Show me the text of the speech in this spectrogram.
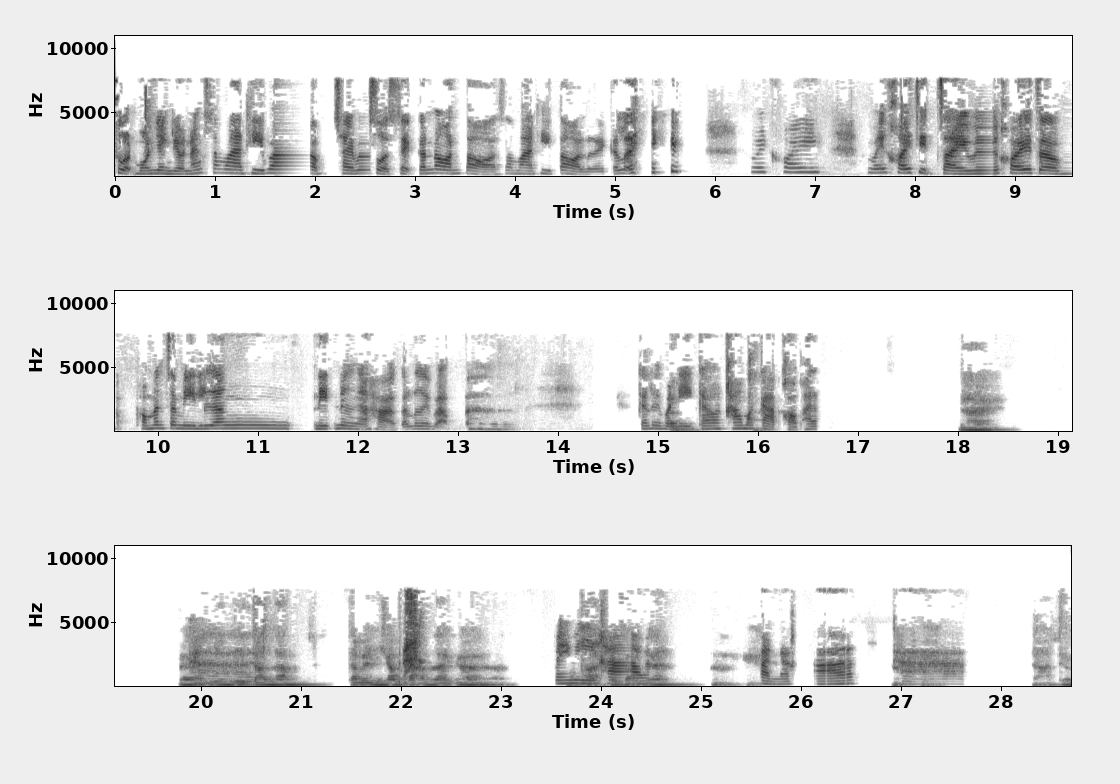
สวดมนต์อย่างเดียวนั่งสมาธิแบบใช้สวดเสร็จก็นอนต่อสมาธิต่อเลยก็เลย ไม่ค่อย ไม่ค่อยจิตใจ ไม่ค่อยจะ เพราะมันจะมีเรื่องนิดนึงอะค่ะ ก็เลยแบบ เออ ก็เลยวันนี้ก็เข้ามากราบขอพระได้ก็ยินดีต้อนรับ ถ้าไม่มีคำถามอะไรก็ ไม่มีค่ะ ผ่านนะคะ ค่ะสาธุ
